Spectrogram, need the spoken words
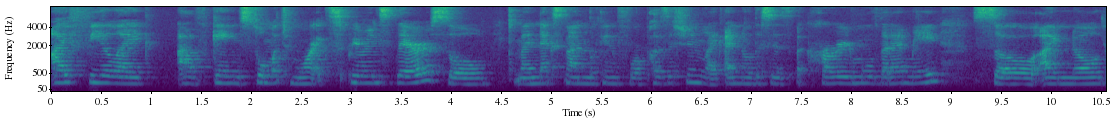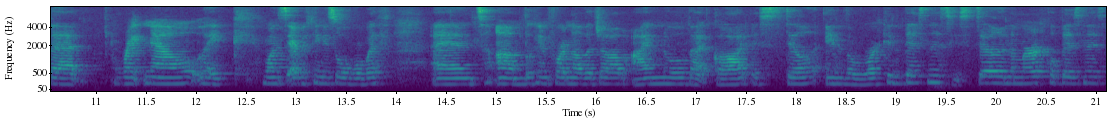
I feel like I've gained so much more experience there. So my next time looking for a position like I know this is a career move that I made so I know that right now like once everything is over with and um, looking for another job I know that God is still in the working business he's still in the miracle business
